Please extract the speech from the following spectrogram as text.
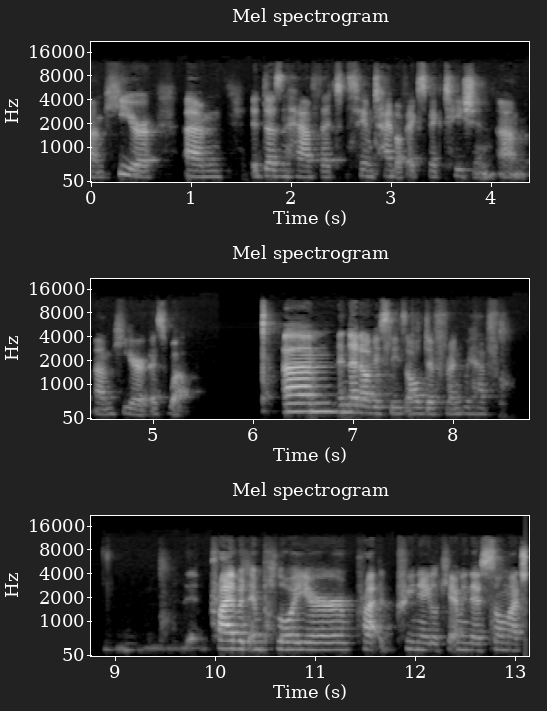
um, here. Um, it doesn't have that same type of expectation um, um, here as well. and that obviously is all different. We have private employer, pre- prenatal care. I mean, there's so much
